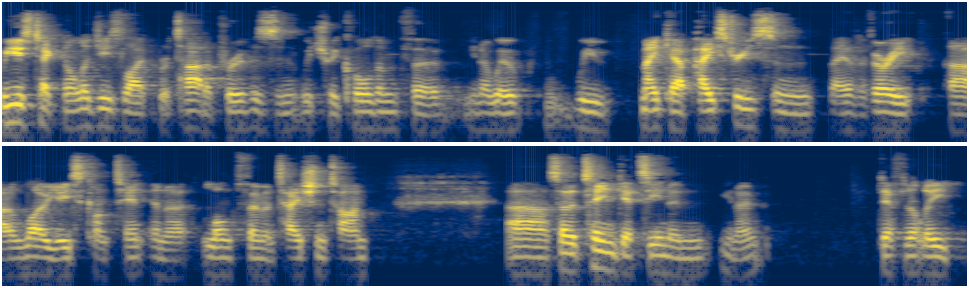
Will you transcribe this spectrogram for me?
we use technologies like retarder provers, in which we call them for you know where we make our pastries and they have a very uh, low yeast content and a long fermentation time. Uh, so the team gets in and you know definitely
